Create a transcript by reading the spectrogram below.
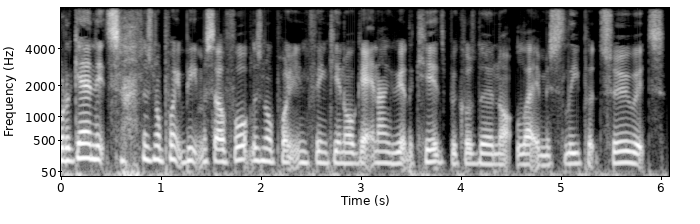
But again, it's there's no point in beating myself up. There's no point in thinking or getting angry at the kids because they're not letting me sleep at two. It's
